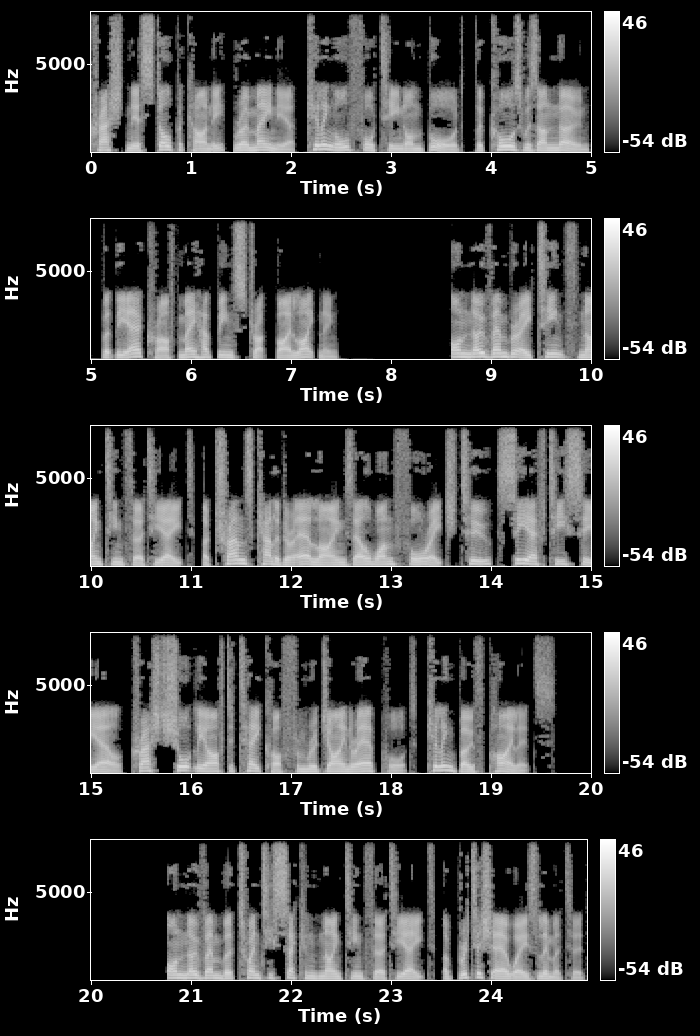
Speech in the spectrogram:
crashed near Stolpacani, Romania, killing all 14 on board. The cause was unknown, but the aircraft may have been struck by lightning. On November 18, 1938, a Trans-Canada Airlines L-14H2 CFTCL crashed shortly after takeoff from Regina Airport, killing both pilots. On November 22, 1938, a British Airways Limited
